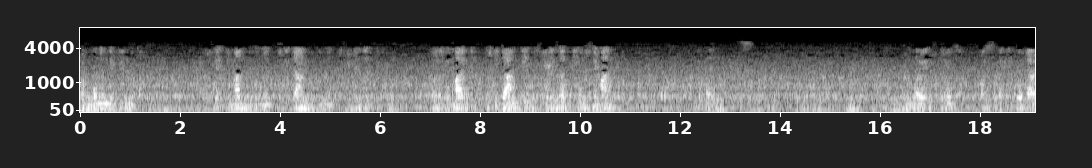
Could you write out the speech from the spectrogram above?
اور مومن کی تین ہوتا اس کے ایمان کی حکومت اس کی جان کی حکومت اس کی عزت کی حکومت اور اس کے مال کی، اس کی جان کی، اس کی عزت کی، اس کے مال کی۔ دو چار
